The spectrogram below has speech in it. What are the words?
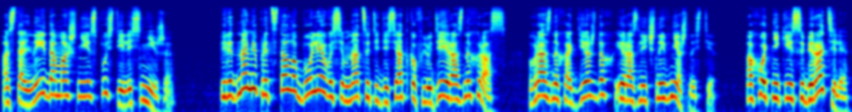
остальные домашние спустились ниже. Перед нами предстало более 18 десятков людей разных рас, в разных одеждах и различной внешности. Охотники и собиратели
